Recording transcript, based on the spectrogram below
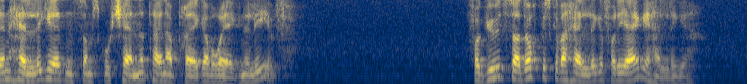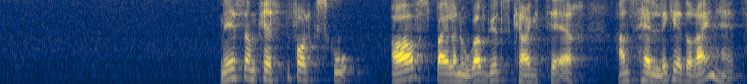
den helligheten som skulle kjennetegne og prege våre egne liv. For Gud sa dere skal være hellige fordi jeg er hellige. Vi som kristenfolk skulle avspeile noe av Guds karakter, hans hellighet og renhet.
